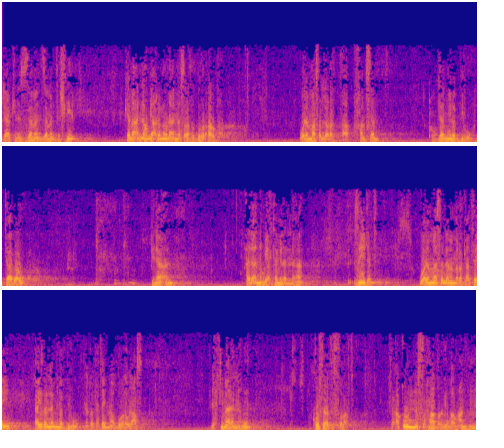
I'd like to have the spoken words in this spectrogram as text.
لكن الزمن زمن تشريع. كما أنهم يعلمون أن صلاة الظهر أربع. ولما صلى خمسا لم ينبهوه. تابعوا بناء على أنه يحتمل أنها زيدت. ولما سلم من ركعتين أيضا لم ينبهوه. من ركعتين من الظهر والعصر. لاحتمال أنه قصرت الصلاة. فأقول أن الصحابة رضي الله عنهم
